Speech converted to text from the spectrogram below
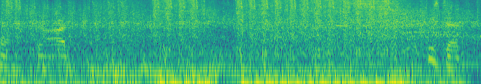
Oh god. He's dead.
